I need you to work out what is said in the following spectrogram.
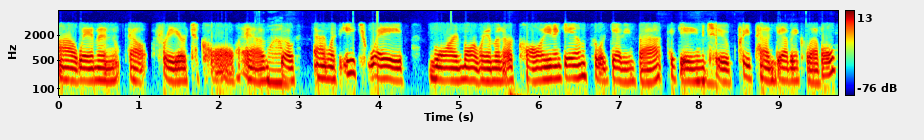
uh, women felt freer to call, and wow. so and with each wave, more and more women are calling again, so we're getting back again to pre-pandemic levels.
